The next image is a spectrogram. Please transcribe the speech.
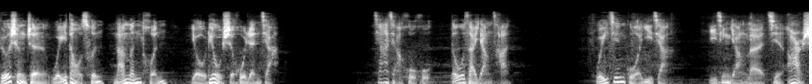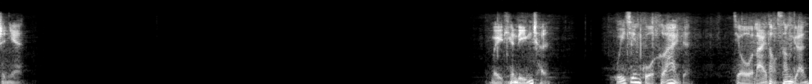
德胜镇围道村南门屯有六十户人家，家家户户都在养蚕。韦坚果一家已经养了近二十年。每天凌晨，韦坚果和爱人。就来到桑园，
